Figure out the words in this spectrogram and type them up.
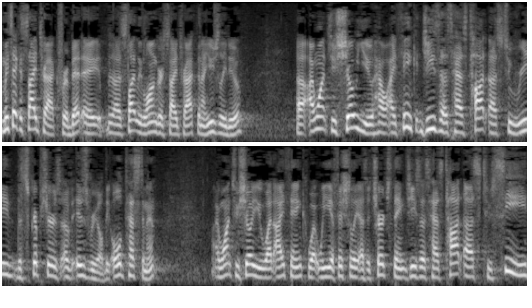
Let me take a sidetrack for a bit, a, a slightly longer sidetrack than I usually do. Uh, I want to show you how I think Jesus has taught us to read the scriptures of Israel, the Old Testament, I want to show you what I think, what we officially as a church think Jesus has taught us to see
